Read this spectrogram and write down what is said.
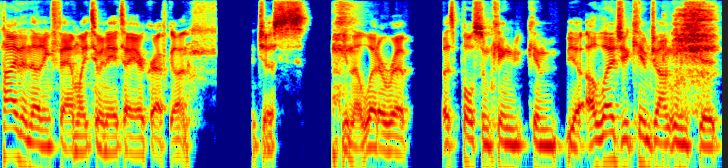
tie the Nutting family to an anti-aircraft gun. Just you know, let her rip. Let's pull some Kim Kim yeah, alleged Kim Jong Un shit.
